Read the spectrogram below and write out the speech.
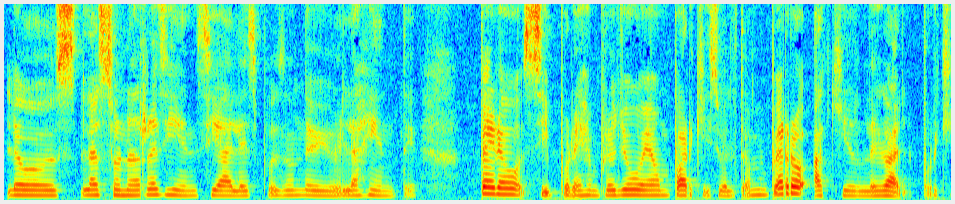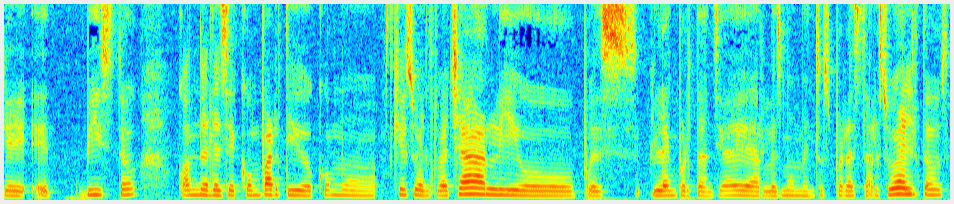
los, las zonas residenciales pues donde vive la gente pero si por ejemplo yo voy a un parque y suelto a mi perro, aquí es legal, porque he visto cuando les he compartido como que suelto a Charlie o pues la importancia de darles momentos para estar sueltos,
